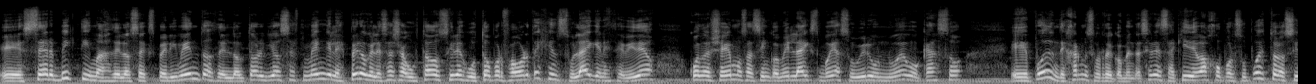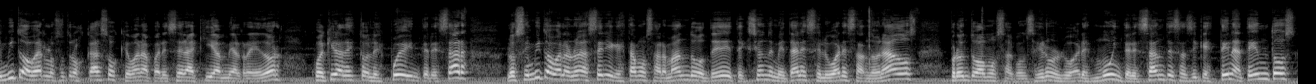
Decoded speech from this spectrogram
eh, ser víctimas de los experimentos del doctor Joseph Mengele. Espero que les haya gustado. Si les gustó, por favor, dejen su like en este video. Cuando lleguemos a 5000 likes voy a subir un nuevo caso eh, pueden dejarme sus recomendaciones aquí debajo, por supuesto. Los invito a ver los otros casos que van a aparecer aquí a mi alrededor. Cualquiera de estos les puede interesar. Los invito a ver la nueva serie que estamos armando de detección de metales en lugares abandonados. Pronto vamos a conseguir unos lugares muy interesantes, así que estén atentos.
